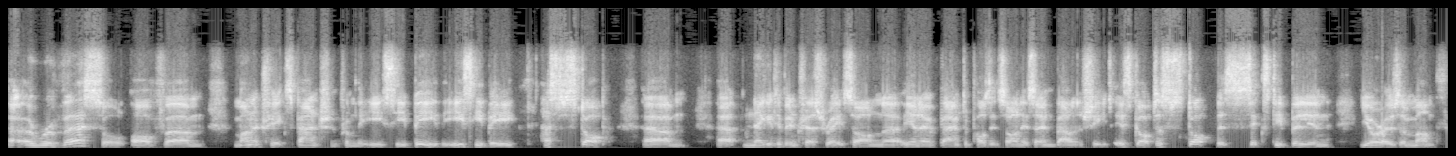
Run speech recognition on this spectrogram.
a, a reversal of um, monetary expansion from the ECB. The ECB has to stop um, uh, negative interest rates on uh, you know bank deposits on its own balance sheet. It's got to stop this 60 billion euros a month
